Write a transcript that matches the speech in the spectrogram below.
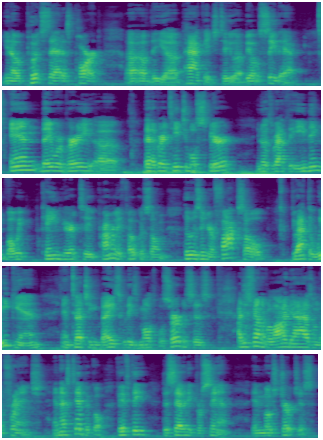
you know, puts that as part uh, of the uh, package to uh, be able to see that. And they were very, they had a very teachable spirit, you know, throughout the evening while we came here to primarily focus on who is in your foxhole throughout the weekend and touching base with these multiple services, I just found there were a lot of guys on the fringe. And that's typical 50 to 70% in most churches.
